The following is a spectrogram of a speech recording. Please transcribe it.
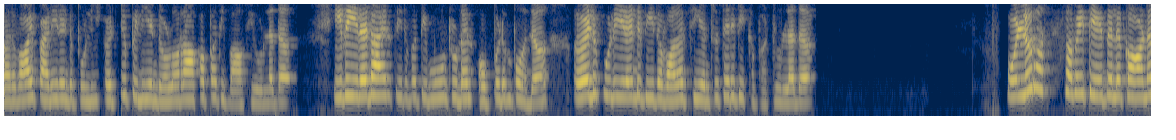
வருவாய் பனிரெண்டு புள்ளி எட்டு பில்லியன் டாலராக பதிவாகியுள்ளது. இது இரண்டாயிரத்தி இருபத்தி மூன்றுடன் ஒப்பிடும்போது ஏழு புள்ளி இரண்டு வீத வளர்ச்சி என்று தெரிவிக்கப்பட்டுள்ளது. உள்ளூர் அரசு சபை தேர்தலுக்கான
